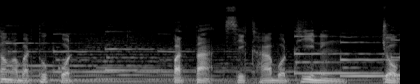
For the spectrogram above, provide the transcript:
ต้องอบัตทุกกฎ ปัตตะสิกขาบทที่หนึ่งจบ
